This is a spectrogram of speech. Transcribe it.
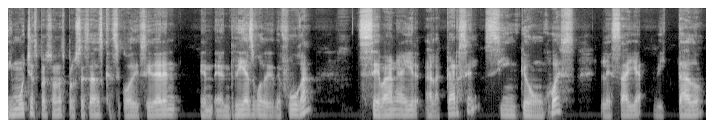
y muchas personas procesadas que se consideren en, riesgo de, fuga se van a ir a la cárcel sin que un juez les haya dictado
